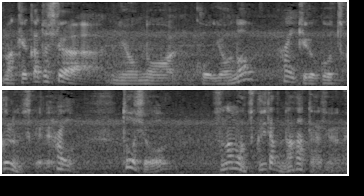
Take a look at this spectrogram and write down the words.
まあ、結果としては日本の興行の記録を作るんですけれど、はい、当初そんなもの作りたくなかったですよね、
